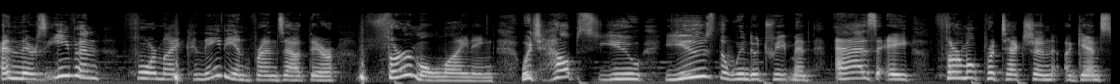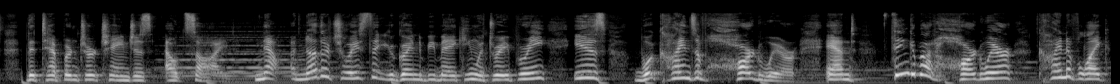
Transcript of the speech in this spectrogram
And there's even for my Canadian friends out there, thermal lining, which helps you use the window treatment as a thermal protection against the temperature changes outside. Now, another choice that you're going to be making with drapery is what kinds of hardware. And think about hardware kind of like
